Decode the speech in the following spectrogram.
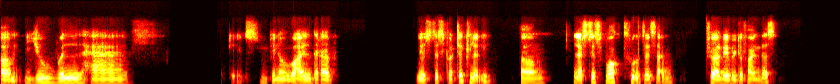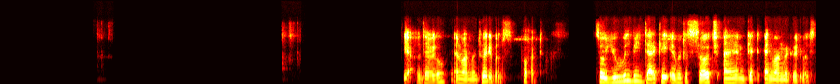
um, you will have, okay, it's been a while that I've used this particularly. Um, let's just walk through this. I'm sure I'll be able to find this. Yeah, there we go. Environment variables. Perfect. So you will be directly able to search and get environment variables.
